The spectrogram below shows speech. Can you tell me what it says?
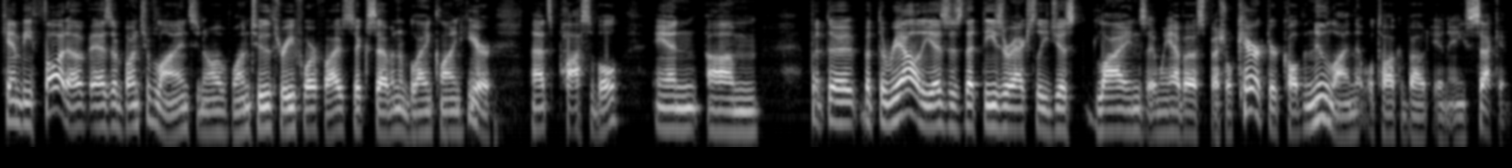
can be thought of as a bunch of lines, you know, one, two, three, four, five, six, seven, a blank line here. That's possible. And um, but the but the reality is is that these are actually just lines, and we have a special character called the new line that we'll talk about in a second.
